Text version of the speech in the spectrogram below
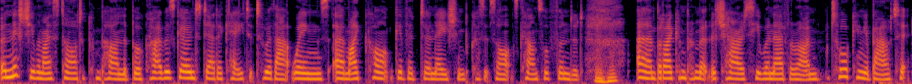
initially when I started compiling the book, I was going to dedicate it to Without Wings. Um, I can't give a donation because it's Arts Council funded, mm-hmm. um, but I can promote the charity whenever I'm talking about it.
